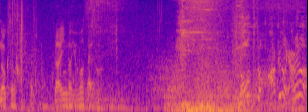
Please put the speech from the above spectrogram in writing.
ノクトラインが弱ってるぞノクト吐くのやめろ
